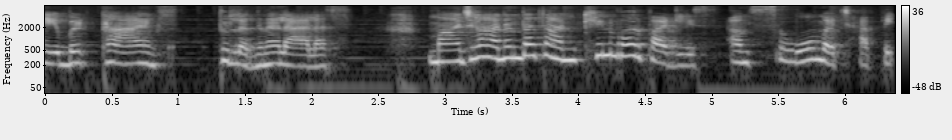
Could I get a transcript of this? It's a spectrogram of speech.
हे बट थँक्स तू लग्नाला आलास. माझ्या आनंदात आणखीन भर पाडलीस. I am so much happy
